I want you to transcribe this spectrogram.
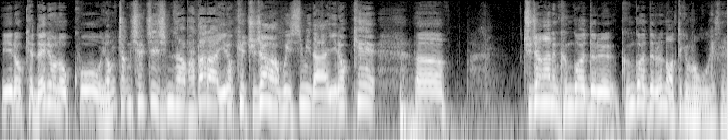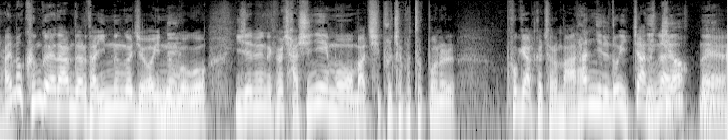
이렇게 내려놓고 영장 실질 심사 받아라 이렇게 주장하고 있습니다. 이렇게 어 주장하는 근거들을 근거들은 어떻게 보고 계세요? 아니 뭐 근거야 나름대로 다 있는 거죠. 있는 네. 거고 이재명 대표 자신이 뭐 마치 불체포 특권을 포기할 것처럼 말한 일도 있지 않은가요? 네. 네.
